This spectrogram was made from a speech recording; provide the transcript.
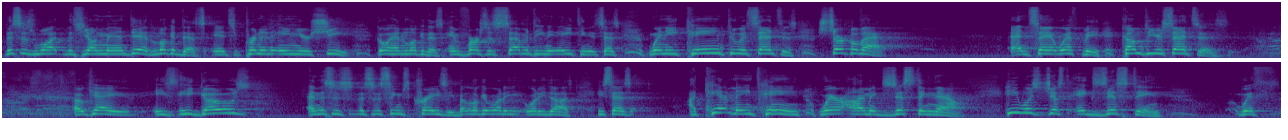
This is what this young man did. Look at this. It's printed in your sheet. Go ahead and look at this. In verses 17 and 18, it says, When he came to his senses, circle that and say it with me. Come to your senses. Okay, he's, he goes, and this, is, this is, seems crazy, but look at what he, what he does. He says, I can't maintain where I'm existing now. He was just existing with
